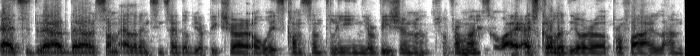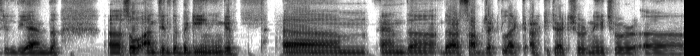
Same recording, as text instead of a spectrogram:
Yeah, it's there are there are some elements inside of your picture are always constantly in your vision from, from mm-hmm. my so I, I scrolled your uh, profile until the end, uh, so until the beginning, um, and uh, there are subjects like architecture, nature, uh,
